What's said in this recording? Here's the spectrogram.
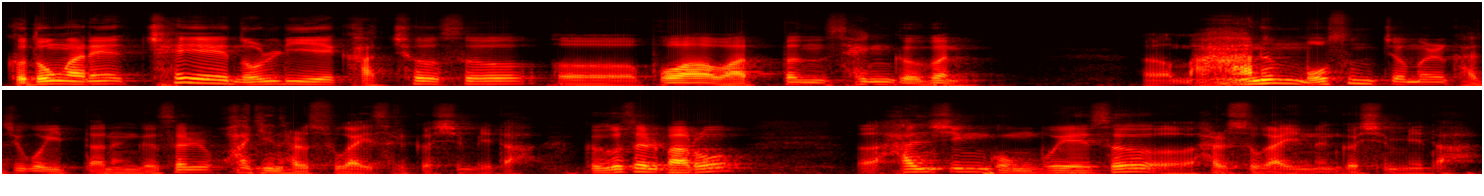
그동안의 체의 논리에 갇혀서 어, 보아왔던 생각은 어, 많은 모순점을 가지고 있다는 것을 확인할 수가 있을 것입니다. 그것을 바로 어, 한신 공부에서 할 수가 있는 것입니다.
